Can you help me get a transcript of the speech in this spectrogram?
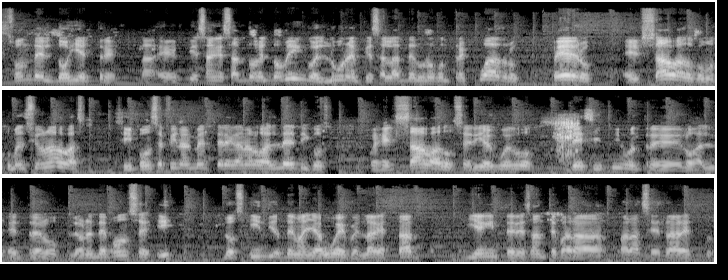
son del 2 y el 3. Eh, empiezan esas dos el domingo, el lunes empiezan las del 1 contra el 4, pero el sábado, como tú mencionabas, si Ponce finalmente le gana a los Atléticos, pues el sábado sería el juego decisivo entre los, entre los Leones de Ponce y los Indios de Mayagüez, ¿verdad? Que está bien interesante para, para cerrar esto.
